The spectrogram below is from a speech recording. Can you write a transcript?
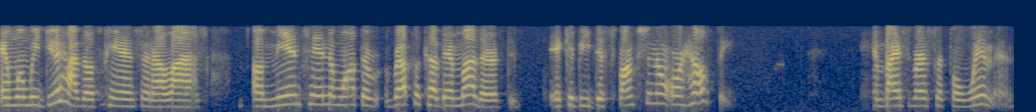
And when we do have those parents in our lives, uh, men tend to want the replica of their mother. It could be dysfunctional or healthy, and vice versa for women.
